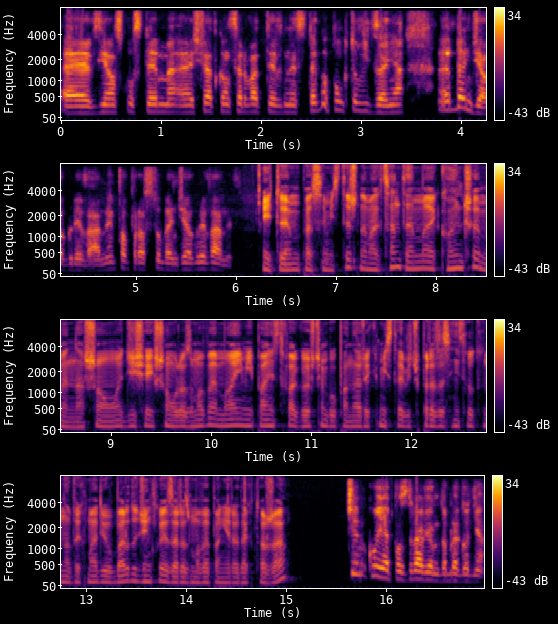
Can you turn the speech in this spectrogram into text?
E, w związku z tym e, świat konserwatywny z tego punktu widzenia będzie ogrywany, po prostu będzie ogrywany. I tym pesymistycznym akcentem kończymy naszą dzisiejszą rozmowę. Moim i Państwa gościem był pan Eryk Mistewicz, prezes Instytutu Nowych Mediów. Bardzo dziękuję za rozmowę, panie redaktorze. Dziękuję, pozdrawiam, dobrego dnia.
